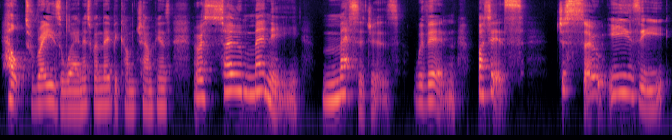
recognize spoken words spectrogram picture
help to raise awareness when they become champions. There are so many messages within, but it's just so easy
